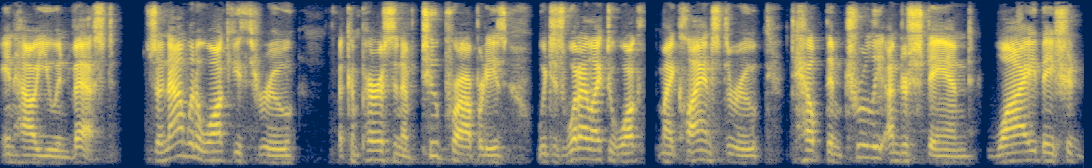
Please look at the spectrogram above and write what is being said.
in how you invest. So now I'm going to walk you through a comparison of two properties, which is what I like to walk my clients through to help them truly understand why they should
